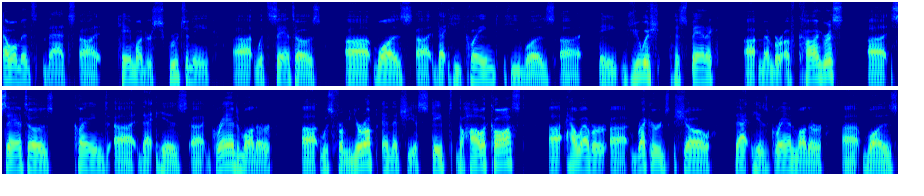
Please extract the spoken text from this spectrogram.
element that came under scrutiny with Santos uh, was uh, that he claimed he was uh, a Jewish Hispanic uh, member of Congress. Uh, Santos claimed uh, that his grandmother was from Europe and that she escaped the Holocaust. however, records show that his grandmother was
